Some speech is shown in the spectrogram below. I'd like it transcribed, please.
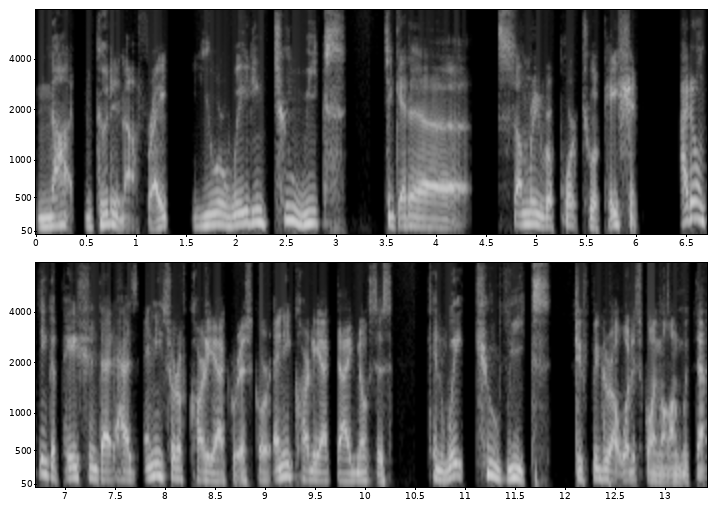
not good enough, right? You were waiting two weeks to get a summary report to a patient. I don't think a patient that has any sort of cardiac risk or any cardiac diagnosis can wait two weeks to figure out what is going on with them.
